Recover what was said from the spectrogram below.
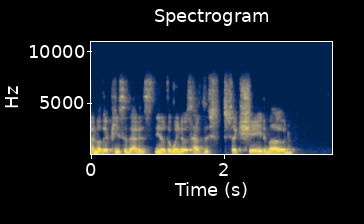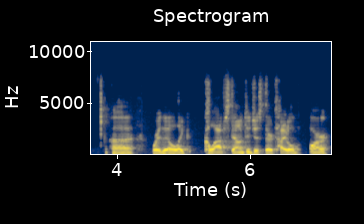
another piece of that is you know the windows have this like shade mode uh, where they'll like collapse down to just their title bar.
